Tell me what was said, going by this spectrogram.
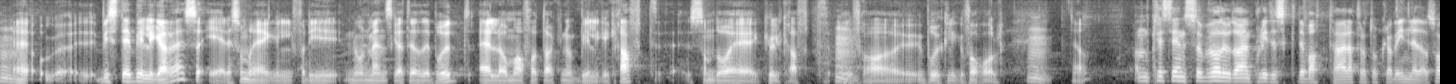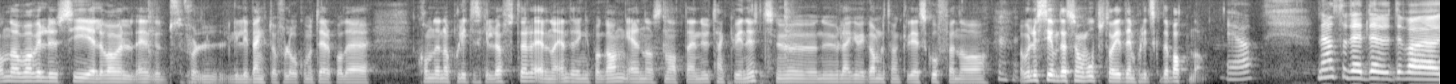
Mm. eh, hvis det er billigere, så er det som regel fordi noen menneskerettigheter er brudd, eller om vi har fått tak i noe billig kraft, som da er kullkraft fra ubrukelige forhold. Ja. Kristin, så var det jo da en politisk debatt her etter at dere hadde innleda sånn. Da, hva vil du si, eller hva vil selvfølgelig Bengt å få lov å kommentere på det? Kom det noen politiske løfter? Er det noen endringer på gang? Er det noe sånn at nei, nå tenker vi nytt? Nå, nå legger vi gamle tanker i skuffen? Og, hva vil du si om det som oppstår i den politiske debatten, da? Ja. Nei, altså det, det, det var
